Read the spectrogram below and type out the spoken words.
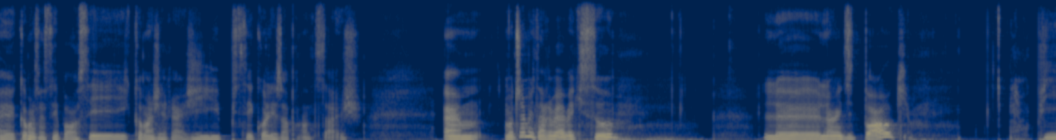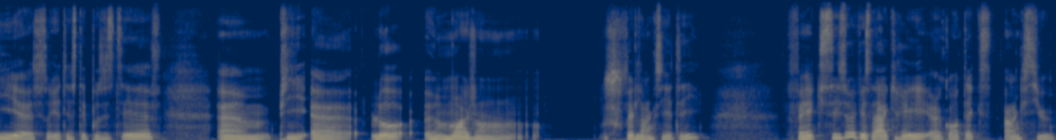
euh, comment ça s'est passé, comment j'ai réagi, puis c'est quoi les apprentissages. Euh, mon chum est arrivé avec ça le lundi de Pâques. Puis, euh, ça, il a testé positif. Euh, puis euh, là, moi, j'en, je fais de l'anxiété. Fait que c'est sûr que ça a créé un contexte anxieux.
